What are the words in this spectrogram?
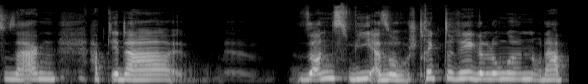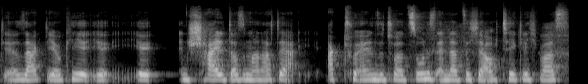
zu sagen? Habt ihr da äh, sonst wie, also strikte Regelungen oder habt ihr, sagt ihr, okay, ihr, ihr entscheidet das immer nach der aktuellen Situation? Es ändert sich ja auch täglich was.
